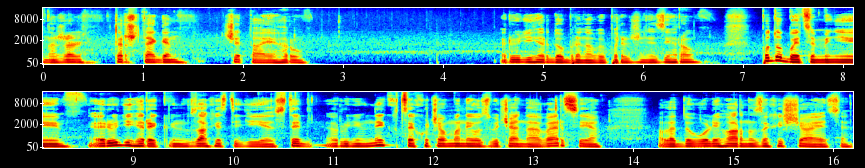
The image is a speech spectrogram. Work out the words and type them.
На жаль, Терштеген читає гру. Рюдігер добре на випередження зіграв. Подобається мені Рюдігер, як він в захисті діє. Стиль руйнівник, це хоча в мене його звичайна версія, але доволі гарно захищається.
